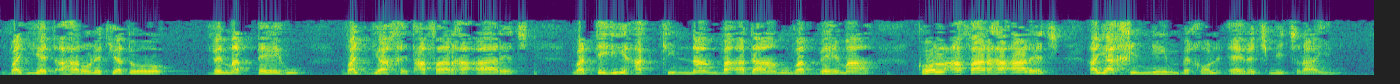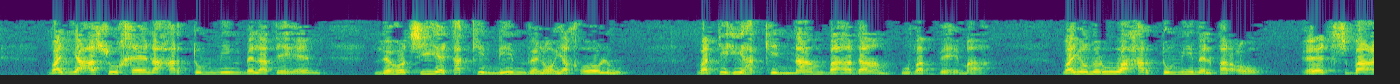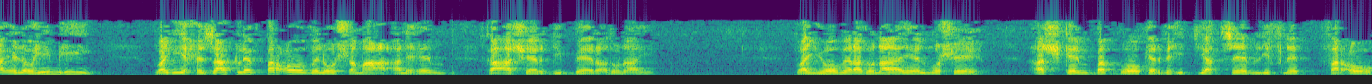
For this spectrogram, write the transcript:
ויית אהרון את ידו ומטהו, ויח את עפר הארץ, ותהי הכינם באדם ובבהמה, כל עפר הארץ היה כינים בכל ארץ מצרים. ויעשו כן החרטומים בלתיהם, להוציא את הכינים ולא יכולו, ותהי הכינם באדם ובבהמה. ויאמרו החרטומים אל פרעה, אצבע אלוהים היא, ויחזק לב פרעה ולא שמע עליהם, כאשר דיבר אדוני. ויאמר אדוני אל משה, השכם בבוקר והתייצב לפני פרעה,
